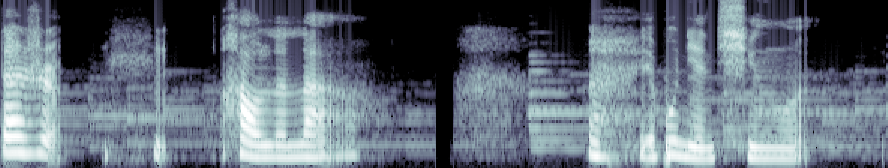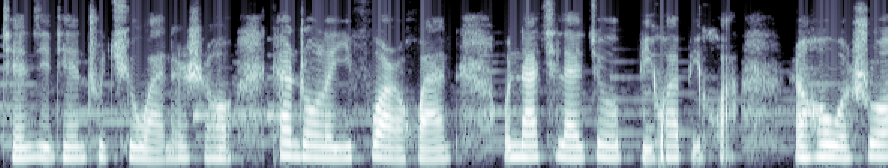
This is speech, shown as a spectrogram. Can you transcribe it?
但是。好了啦，唉，也不年轻了。前几天出去玩的时候，看中了一副耳环，我拿起来就比划比划，然后我说：“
